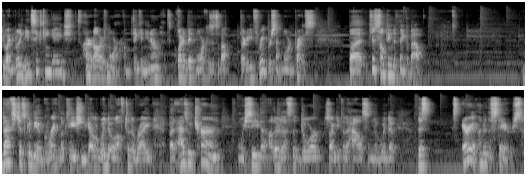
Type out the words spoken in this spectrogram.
do I really need 16 gauge? It's $100 more. I'm thinking, you know, it's quite a bit more because it's about 33% more in price, but just something to think about. That's just gonna be a great location. You got a little window off to the right, but as we turn and we see the other, that's the door, so I get to the house and the window, this area under the stairs,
